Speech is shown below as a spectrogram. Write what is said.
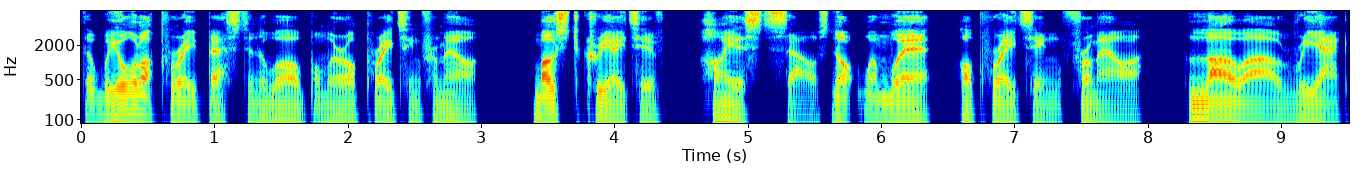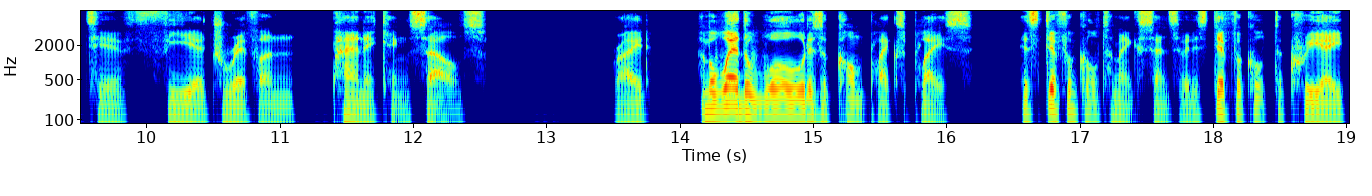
that we all operate best in the world when we're operating from our most creative, highest selves, not when we're operating from our lower, reactive, fear driven, panicking selves. Right? I'm aware the world is a complex place. It's difficult to make sense of it. It's difficult to create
